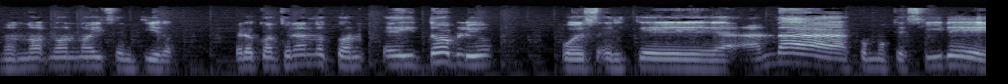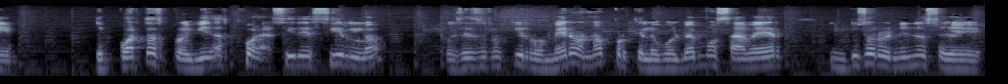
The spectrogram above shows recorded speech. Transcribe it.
No, no, no, no hay sentido. Pero continuando con AW, pues el que anda como que sí de, de puertas prohibidas, por así decirlo, pues es Rocky Romero, ¿no? Porque lo volvemos a ver, incluso reuniéndose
